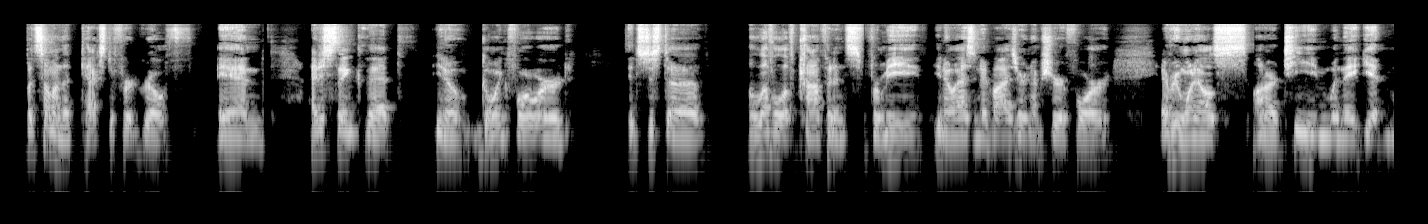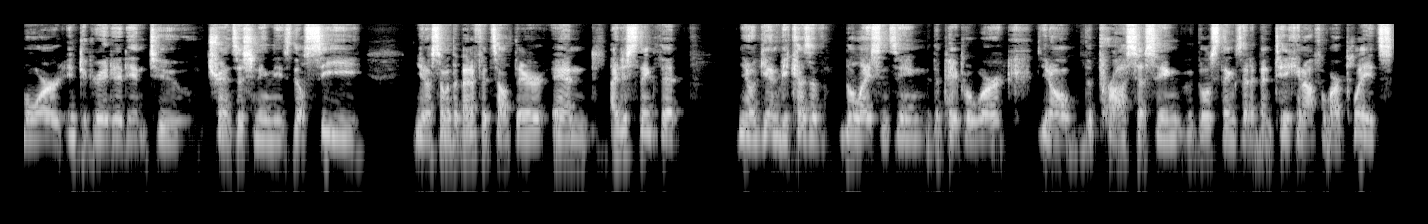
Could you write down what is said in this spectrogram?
but some on the tax deferred growth. And I just think that, you know, going forward, it's just a, a level of confidence for me, you know, as an advisor, and I'm sure for everyone else on our team when they get more integrated into transitioning these, they'll see, you know, some of the benefits out there. And I just think that you know, again, because of the licensing, the paperwork, you know, the processing, those things that have been taken off of our plates,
